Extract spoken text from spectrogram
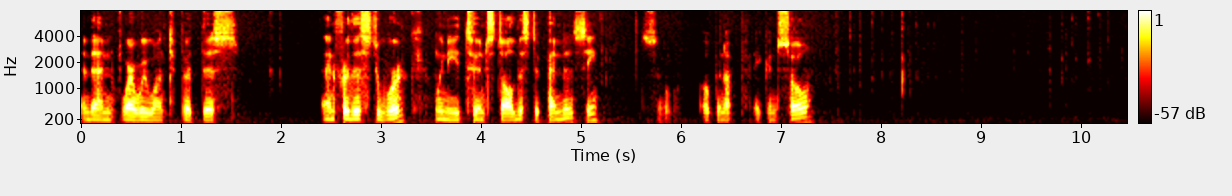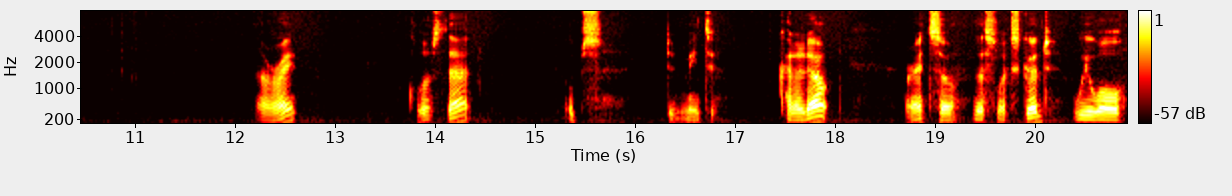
and then where we want to put this. And for this to work, we need to install this dependency. So open up a console. All right, close that. Oops, didn't mean to cut it out. All right, so this looks good. We will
